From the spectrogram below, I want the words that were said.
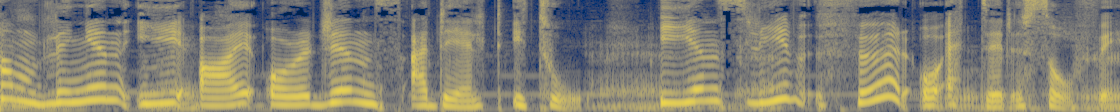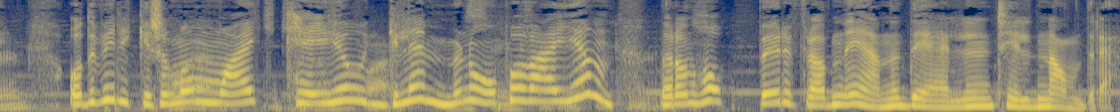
Handlingen i I Origins er delt i to. Ians liv før og etter Sophie. Og det virker som om Mike Cahill glemmer noe på veien når han hopper fra den ene delen til den andre.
